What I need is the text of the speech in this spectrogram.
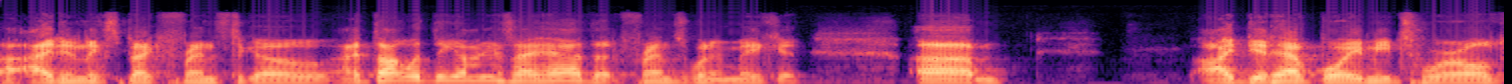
uh, I didn't expect Friends to go. I thought with the audience I had that Friends wouldn't make it. Um, I did have Boy Meets World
